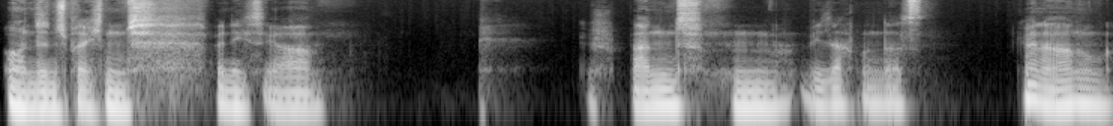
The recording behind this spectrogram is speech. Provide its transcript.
Und entsprechend bin ich ja gespannt. Hm, wie sagt man das? Keine Ahnung.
